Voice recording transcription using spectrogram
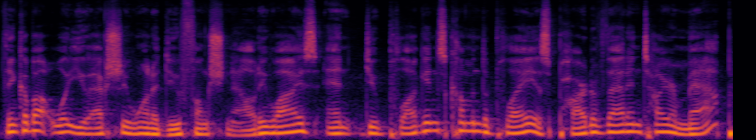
Think about what you actually want to do functionality wise, and do plugins come into play as part of that entire map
